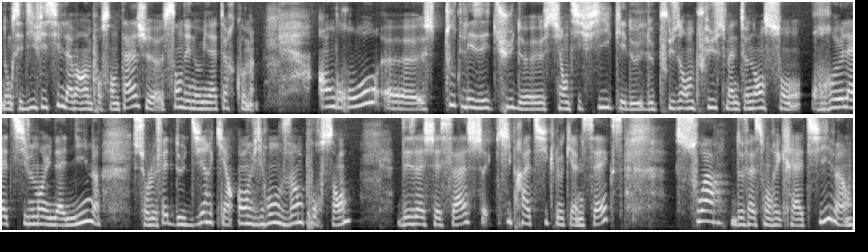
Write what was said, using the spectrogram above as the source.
Donc c'est difficile d'avoir un pourcentage euh, sans dénominateur commun. En gros, euh, toutes les études scientifiques et de, de, plus en plus maintenant sont relativement unanimes sur le fait de dire qu'il y a environ 20% des HSH qui pratiquent le chemsex, soit de façon récréative,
